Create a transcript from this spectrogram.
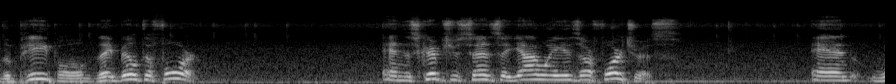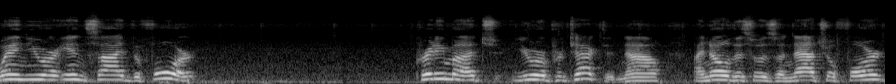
the people, they built a fort. And the scripture says that Yahweh is our fortress. And when you are inside the fort, pretty much you are protected. Now, I know this was a natural fort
